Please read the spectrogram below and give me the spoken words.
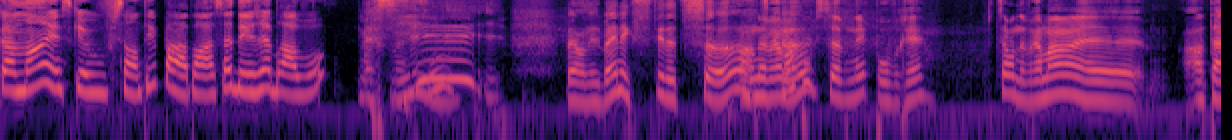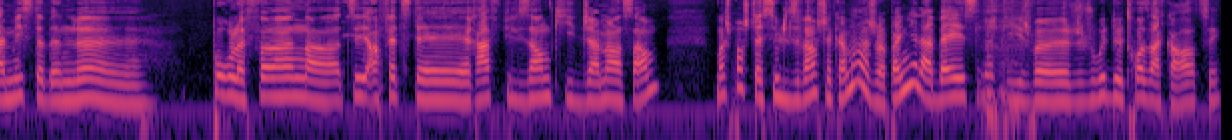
Comment est-ce que vous vous sentez par rapport à ça? Déjà, bravo. Merci. Ben, on est bien excités de tout ça. on a tout vraiment cas. pas vu ça venir pour vrai. Tu sais, on a vraiment euh, entamé cette band là pour le fun. En, tu sais, en fait, c'était Raph et Lisande qui jammaient ensemble. Moi, je pense que j'étais sur le divan. J'étais comme, ah, je vais pogner la baisse, là, puis je vais jouer deux, trois accords, tu sais.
